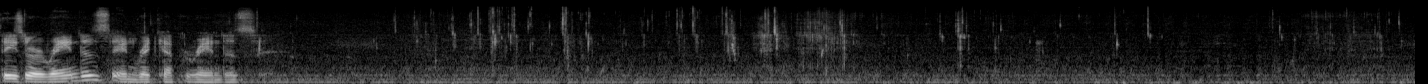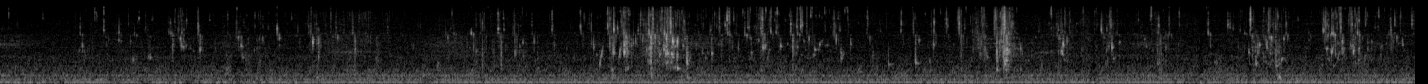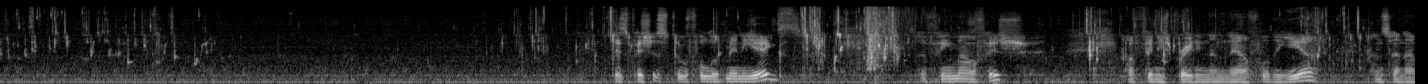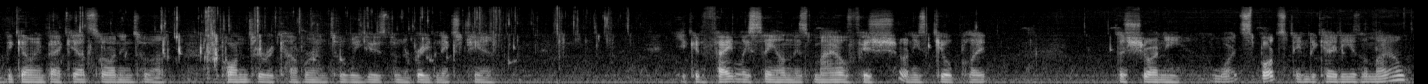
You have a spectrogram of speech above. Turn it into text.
These are Orandas and red cap Orandas. This fish is still full of many eggs. A female fish. I've finished breeding them now for the year and so they'll be going back outside into a pond to recover until we use them to breed next year. You can faintly see on this male fish on his gill plate the shiny white spots indicate he is a male.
